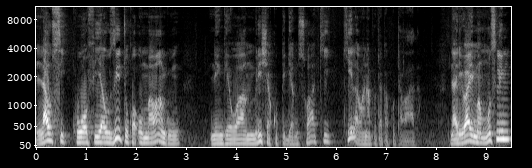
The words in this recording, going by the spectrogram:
Lau si kuofia uzito kwa umma wangu ningewaamrisha kupiga mswaki kila wanapotaka kutawadha. Na riwaya imam muslim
